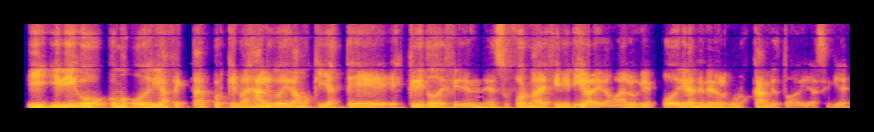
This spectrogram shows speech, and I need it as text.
Y, digo cómo podría afectar porque no es algo, digamos, que ya esté escrito en, su forma definitiva, digamos, algo que podría tener algunos cambios todavía. Así que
